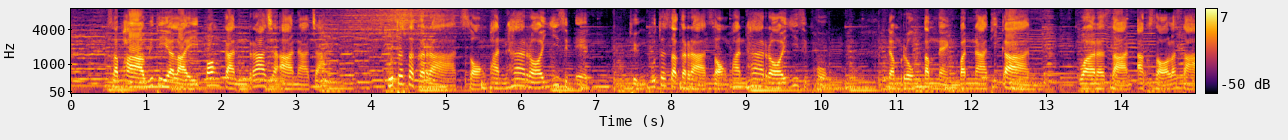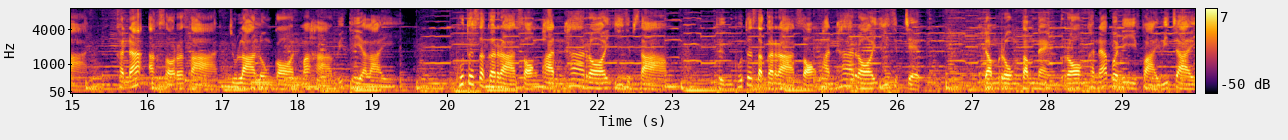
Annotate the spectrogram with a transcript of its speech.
สภาวิทยาลัยป้องกันราชอาณาจักร พุทธศักราช 2521 ถึงพุทธศักราช 2526 ดำรงตำแหน่งบรรณาธิการ วารสารอักษรศาสตร์ คณะอักษรศาสตร์ จุฬาลงกรณ์มหาวิทยาลัย พุทธศักราช 2523 ถึงพุทธศักราช 2527 ดำรงตำแหน่งรองคณะบดีฝ่ายวิจัย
